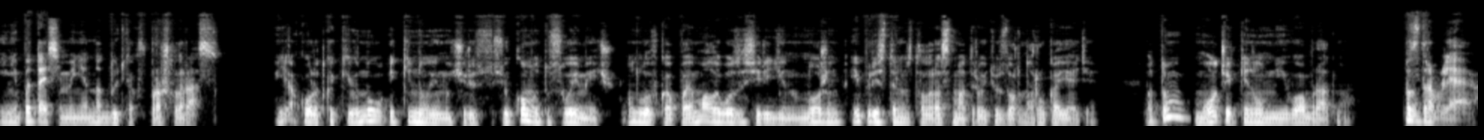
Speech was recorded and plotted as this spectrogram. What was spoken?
И не пытайся меня надуть, как в прошлый раз. Я коротко кивнул и кинул ему через всю комнату свой меч. Он ловко поймал его за середину ножен и пристально стал рассматривать узор на рукояти. Потом молча кинул мне его обратно. Поздравляю.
